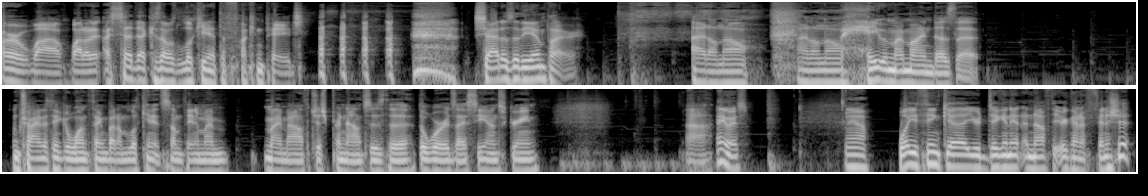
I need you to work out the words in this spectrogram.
Or wow, why did I, I said that because I was looking at the fucking page. Shadows of the Empire. I don't know. I don't know. I hate when my mind does that. I'm trying to think of one thing, but I'm looking at something, and my my mouth just pronounces the the words I see on screen. Uh, anyways, Yeah. well, you think uh, you're digging it enough that you're going to finish it?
